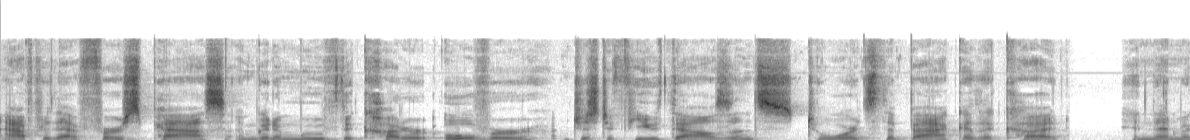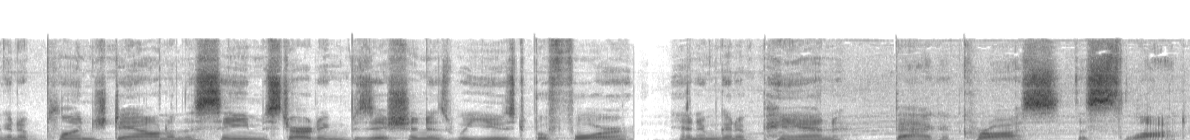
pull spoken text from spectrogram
After that first pass, I'm going to move the cutter over just a few thousandths towards the back of the cut and then we're going to plunge down on the same starting position as we used before, and I'm going to pan back across the slot.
